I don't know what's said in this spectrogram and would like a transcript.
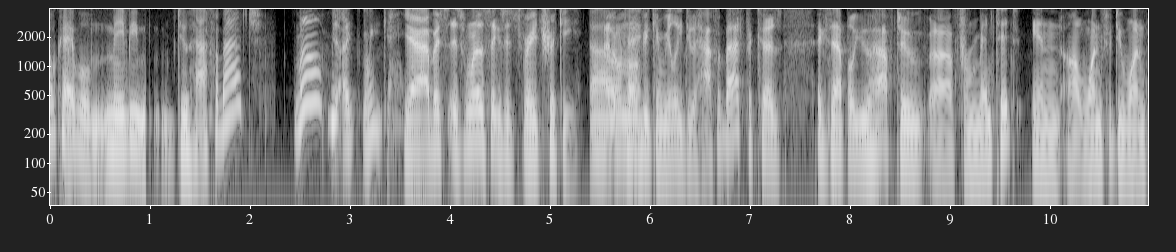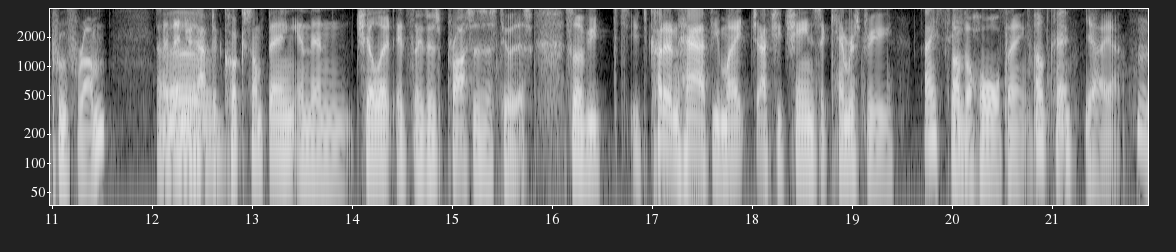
Okay. Well, maybe do half a batch. Well, yeah, I, yeah, but it's, it's one of those things. It's very tricky. I don't know if you can really do half a batch because, example, you have to uh, ferment it in uh, 151 proof rum, and then you have Oh. to cook something and then chill it. It's like there's processes to this. So if you, you cut it in half, you might actually change the chemistry of the whole thing. okay. Yeah, yeah.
